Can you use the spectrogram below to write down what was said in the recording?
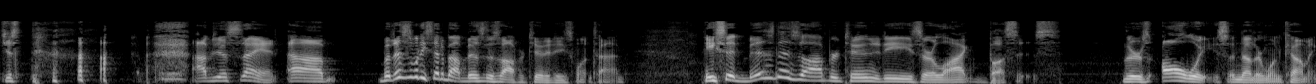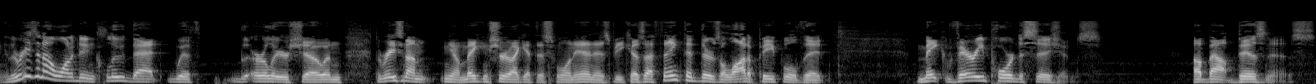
just, I'm just saying. Um, but this is what he said about business opportunities one time. He said, business opportunities are like buses. There's always another one coming. And the reason I wanted to include that with the earlier show and the reason I'm, you know, making sure I get this one in is because I think that there's a lot of people that make very poor decisions about business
